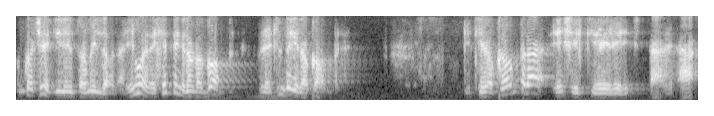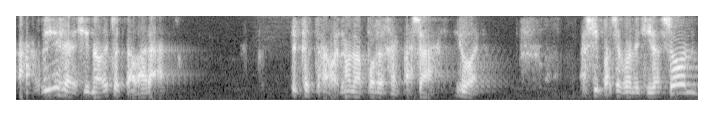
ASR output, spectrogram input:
un coche de 500 mil dólares. Y bueno, hay gente que no lo compra, pero hay gente que lo compra. El que lo compra es el que arriesga no, esto está barato. Esto está barato, no la puedo dejar pasar. Y bueno, así pasa con el girasol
